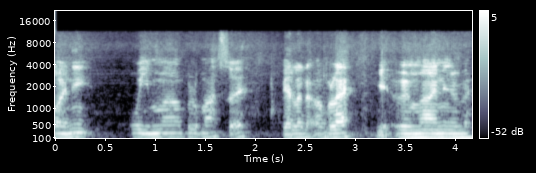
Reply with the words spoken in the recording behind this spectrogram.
Oh ini Wima belum masuk ya. Biarlah tidak apa-apa ya. Wima ini coba.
